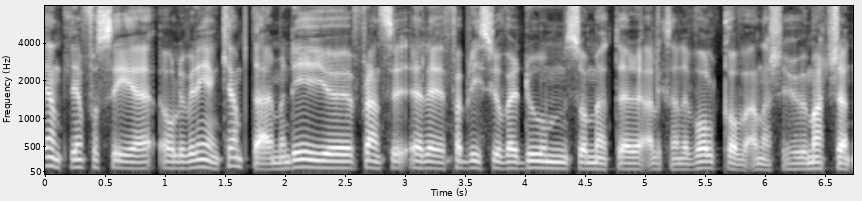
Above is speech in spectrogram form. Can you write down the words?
äntligen få se Oliver Enkamp där, men det är ju Francis, eller Fabricio Verdum som möter Alexander Volkov annars i huvudmatchen.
